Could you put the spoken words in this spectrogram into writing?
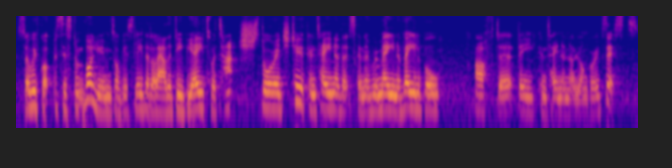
So we've got persistent volumes, obviously, that allow the DBA to attach storage to a container that's going to remain available after the container no longer exists.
